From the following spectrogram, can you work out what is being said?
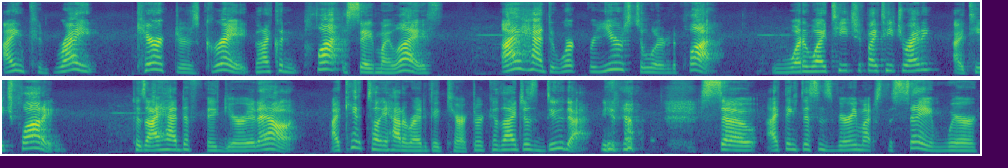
I could write characters great, but I couldn't plot to save my life. I had to work for years to learn to plot. What do I teach if I teach writing? I teach plotting because I had to figure it out. I can't tell you how to write a good character because I just do that, you know. So I think this is very much the same where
